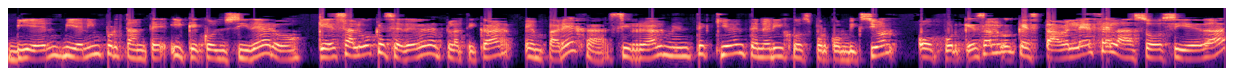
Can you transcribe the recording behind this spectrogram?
bien, bien importante y que considero que es algo que se debe de platicar en pareja. Si realmente quieren tener hijos por convicción o porque es algo que establece la sociedad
